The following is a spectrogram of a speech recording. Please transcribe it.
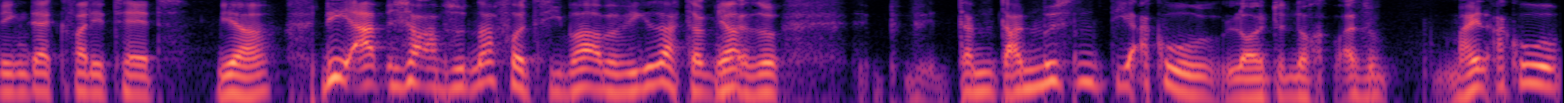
Wegen der Qualität. Ja, nee, ist auch absolut nachvollziehbar, aber wie gesagt, dann, Ja. also dann, dann müssen die Akku-Leute noch, also mein Akku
